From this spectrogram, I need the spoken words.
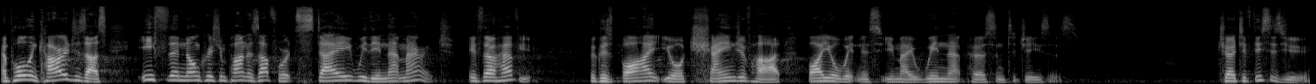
And Paul encourages us if the non Christian partner is up for it, stay within that marriage if they'll have you. Because by your change of heart, by your witness, you may win that person to Jesus. Church, if this is you,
